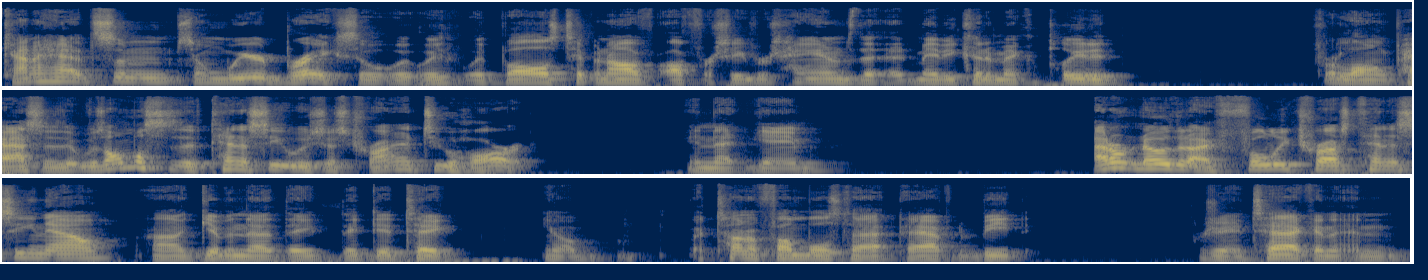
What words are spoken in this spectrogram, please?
kind of had some some weird breaks with, with, with, balls tipping off off receivers' hands that maybe could have been completed for long passes. It was almost as if Tennessee was just trying too hard in that game. I don't know that I fully trust Tennessee now, uh, given that they, they did take you know a ton of fumbles to, to have to beat Virginia Tech, and, and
